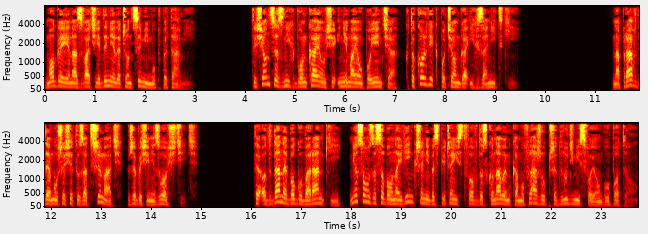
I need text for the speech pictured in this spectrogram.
Mogę je nazwać jedynie leczącymi muppetami. Tysiące z nich błąkają się i nie mają pojęcia, ktokolwiek pociąga ich za nitki. Naprawdę muszę się tu zatrzymać, żeby się nie złościć. Te oddane Bogu baranki niosą ze sobą największe niebezpieczeństwo w doskonałym kamuflażu przed ludźmi swoją głupotą.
